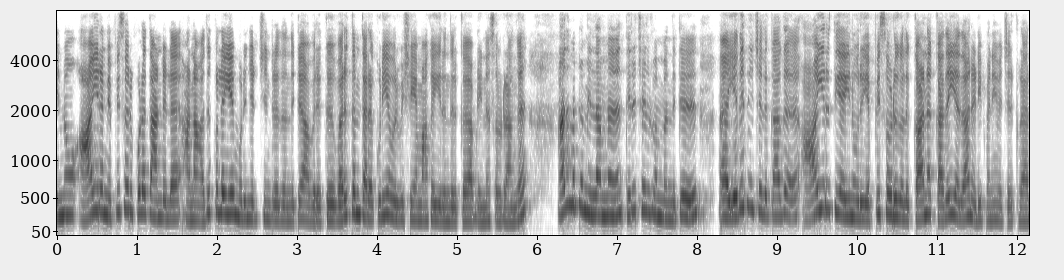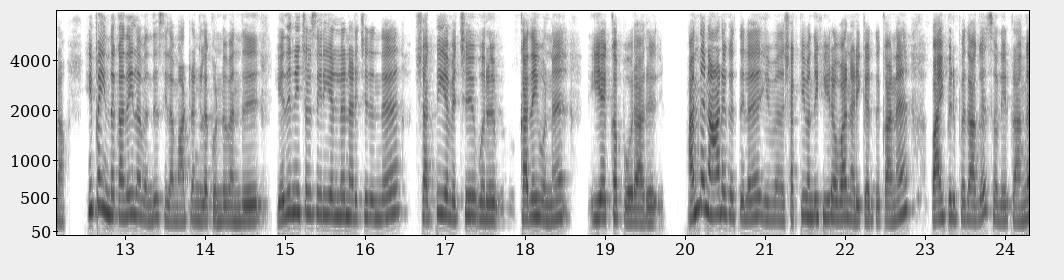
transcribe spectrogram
இன்னும் ஆயிரம் எபிசோடு கூட தாண்டல. ஆனா அதுக்குள்ளேயே முடிஞ்சிருச்சுன்றது வந்துட்டு அவருக்கு வருத்தம் தரக்கூடிய ஒரு விஷயமாக இருந்திருக்கு அப்படின்னு சொல்றாங்க. அது மட்டும் இல்லாம திருச்செல்வம் வந்துட்டு எதிர்நீச்சலுக்காக ஆயிரத்தி ஐநூறு எபிசோடுகளுக்கான கதையை தான் ரெடி பண்ணி வச்சிருக்கிறாராம். இப்ப இந்த கதையில வந்து சில மாற்றங்களை கொண்டு வந்து எதிர்நீச்சல் சீரியல்ல நடிச்சிருந்த சக்தியை வச்சு ஒரு கதை ஒண்ணு இயக்க போறாரு. அந்த நாடகத்துல இவ சக்தி வந்து ஹீரோவா நடிக்கிறதுக்கான வாய்ப்பு இருப்பதாக சொல்லியிருக்காங்க.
